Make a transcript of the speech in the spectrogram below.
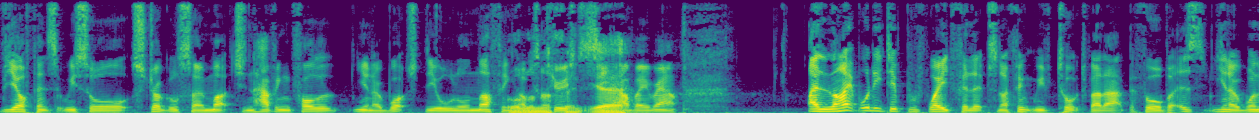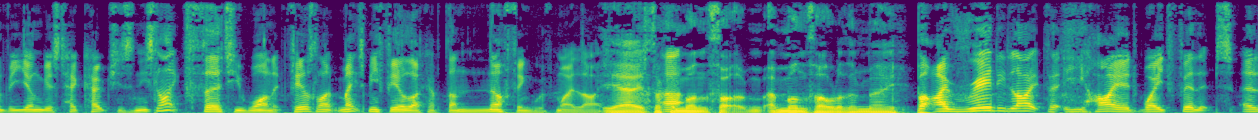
the offense that we saw struggle so much, and having followed, you know, watched the All or Nothing, All I was curious to see yeah. how they ran. I like what he did with Wade Phillips, and I think we've talked about that before. But as you know, one of the youngest head coaches, and he's like 31. It feels like makes me feel like I've done nothing with my life. Yeah, he's like a month a month older than me. But I really like that he hired Wade Phillips, uh,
